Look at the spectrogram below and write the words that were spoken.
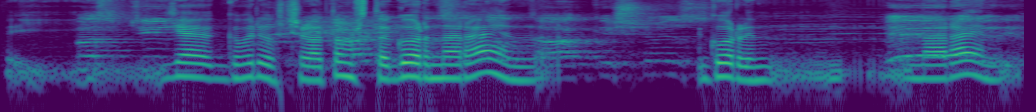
Я говорил вчера о том, что гор is горы high.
